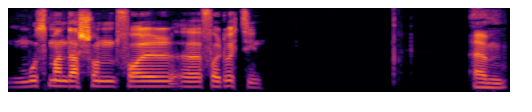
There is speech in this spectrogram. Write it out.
muss man das schon voll, äh, voll durchziehen. Ähm,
